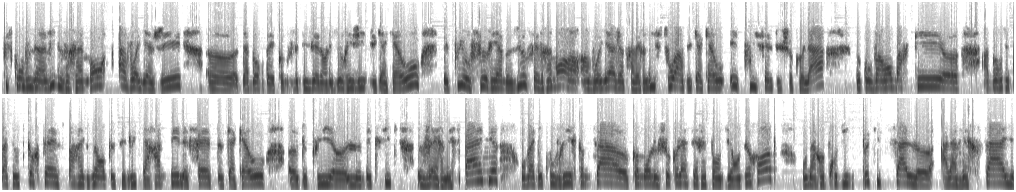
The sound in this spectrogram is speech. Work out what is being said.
puisqu'on vous invite vraiment à voyager euh, d'abord, ben, comme je le disais, dans les origines du cacao, mais puis au fur et à mesure, c'est vraiment un, voyage à travers l'histoire du cacao et puis celle du chocolat. Donc on va embarquer euh, à bord du bateau de Cortés, par exemple, c'est lui qui a ramené les fèves de cacao euh, depuis le Mexique vers l'Espagne. On va découvrir comme ça comment le chocolat s'est répandu en Europe. On a reproduit une petite salle à la Versailles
